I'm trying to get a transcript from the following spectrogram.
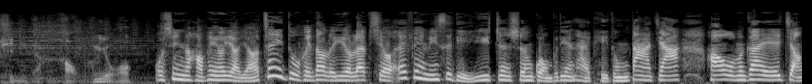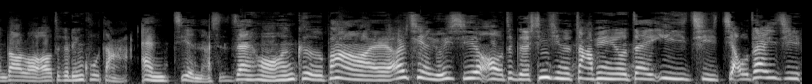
是你的好朋友哦。我是你的好朋友瑶瑶，再度回到了 You Live Show FM 零四点一正声广播电台，陪同大家。好，我们刚才也讲到了哦，这个灵骨塔案件啊，实在哦很可怕哎，而且有一些哦，这个新型的诈骗又在一起搅在一起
